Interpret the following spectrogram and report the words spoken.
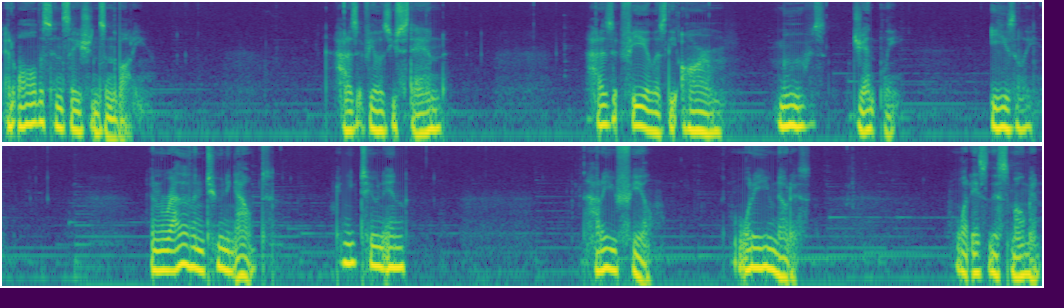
and all the sensations in the body. How does it feel as you stand? How does it feel as the arm moves gently, easily. And rather than tuning out, can you tune in? How do you feel? What do you notice? What is this moment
